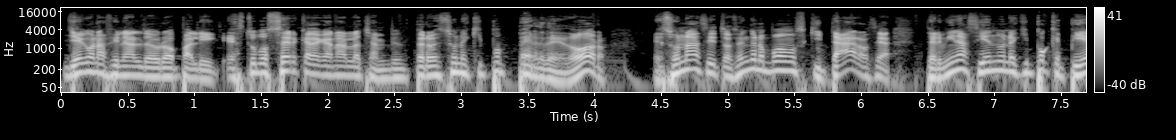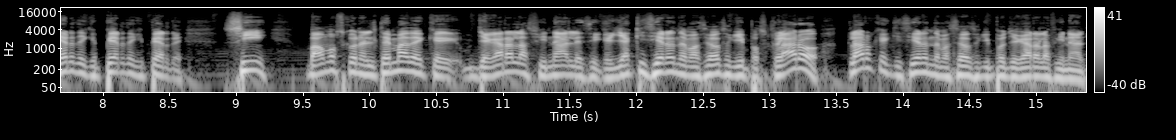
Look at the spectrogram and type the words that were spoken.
Llega a una final de Europa League. Estuvo cerca de ganar la Champions, pero es un equipo perdedor. Es una situación que no podemos quitar, o sea, termina siendo un equipo que pierde, que pierde, que pierde. Sí, vamos con el tema de que llegar a las finales y que ya quisieran demasiados equipos. Claro, claro que quisieran demasiados equipos llegar a la final,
